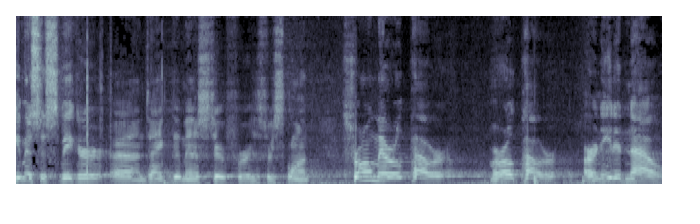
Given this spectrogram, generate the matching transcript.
you, Mr. Speaker, uh, and thank the Minister for his response. Strong moral power, mayoral power are needed now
